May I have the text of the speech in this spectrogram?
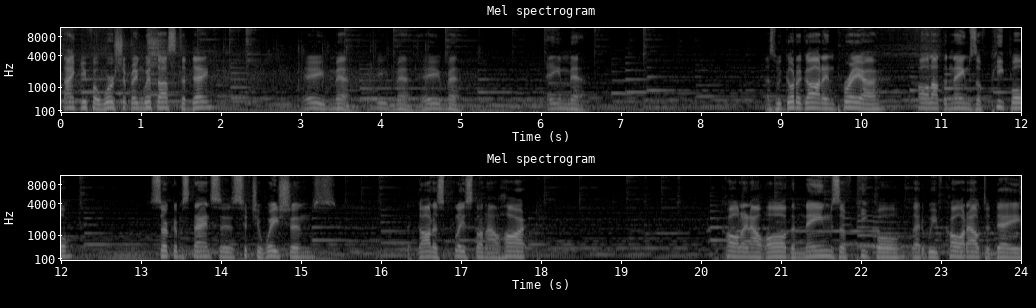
Thank you for worshiping with us today. Amen. Amen. Amen. Amen. As we go to God in prayer, call out the names of people, circumstances, situations God has placed on our heart. Calling out all the names of people that we've called out today.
